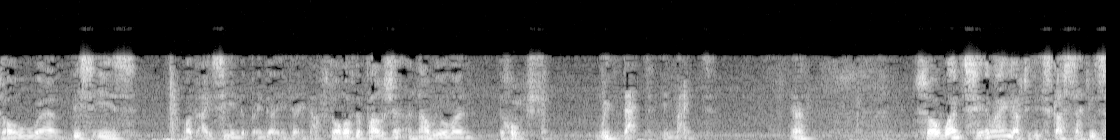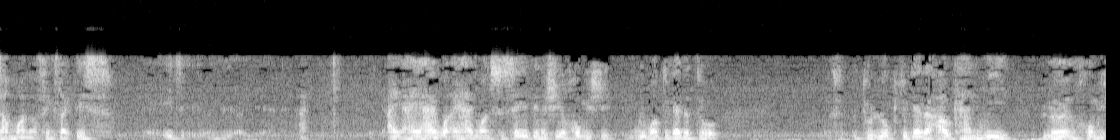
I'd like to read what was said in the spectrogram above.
so uh, this is what I see in the in the in the, in the of the parsha, and now we'll learn the Chumash with that in mind. Yeah. So once in a while you have to discuss that with someone or things like this. It, I, I have I had once to say it in a Shir Chumash. We want together to to look together how can we learn Chumash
